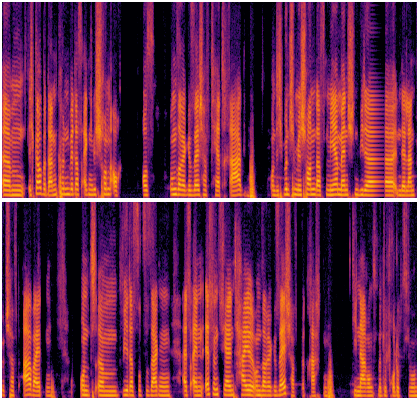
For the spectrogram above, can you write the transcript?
Ähm, ich glaube, dann können wir das eigentlich schon auch aus unserer Gesellschaft her tragen. Und ich wünsche mir schon, dass mehr Menschen wieder in der Landwirtschaft arbeiten und ähm, wir das sozusagen als einen essentiellen Teil unserer Gesellschaft betrachten, die Nahrungsmittelproduktion.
